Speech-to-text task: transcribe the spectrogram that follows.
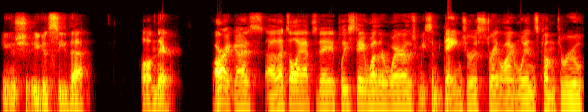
You can sh- you can see that on there. All right, guys, uh, that's all I have today. Please stay weather aware. There's to be some dangerous straight line winds come through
